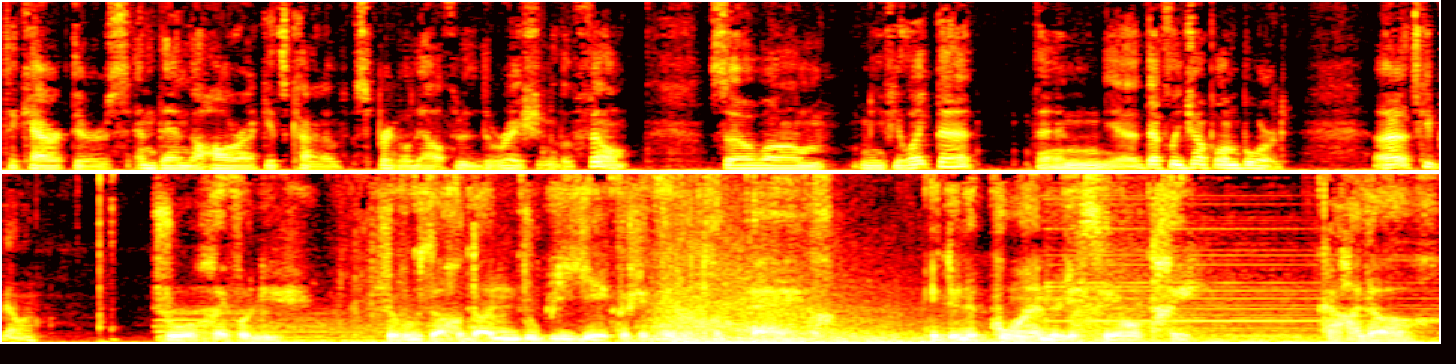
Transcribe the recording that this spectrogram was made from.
to characters, and then the horror gets kind of sprinkled out through the duration of the film. So, um, I mean, if you like that, then yeah, definitely jump on board. Uh, let's keep going. Jour révolu, je vous ordonne d'oublier que j'étais votre père et de ne point me laisser entrer, car alors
